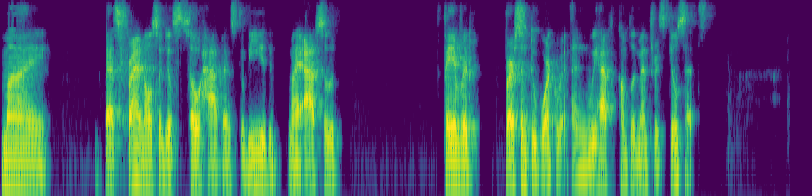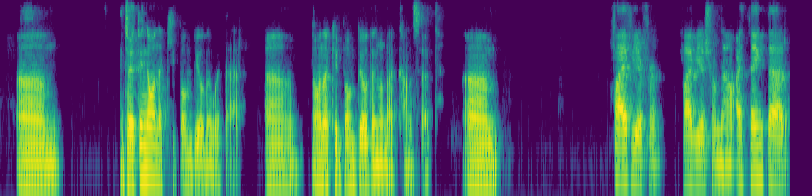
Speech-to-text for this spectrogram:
my best friend also just so happens to be my absolute favorite person to work with, and we have complementary skill sets. Um, so I think I want to keep on building with that. Um, I want to keep on building on that concept. Um, five year from five years from now, I think that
